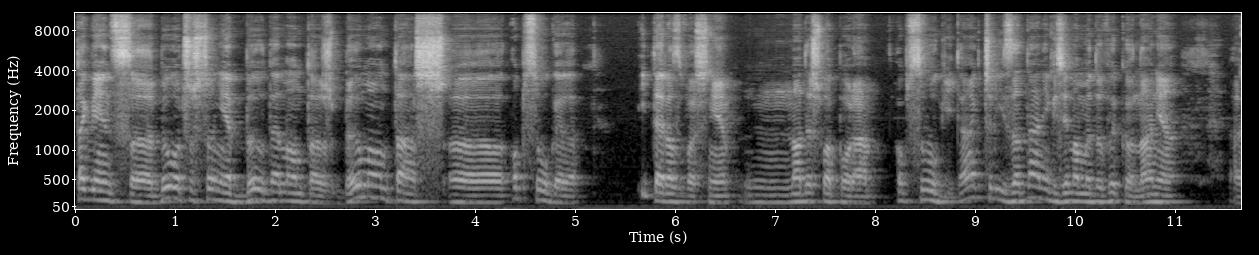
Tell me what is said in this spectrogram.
Tak więc e, było czyszczenie, był demontaż, był montaż, e, obsługę i teraz właśnie mm, nadeszła pora obsługi, tak? Czyli zadanie, gdzie mamy do wykonania e,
